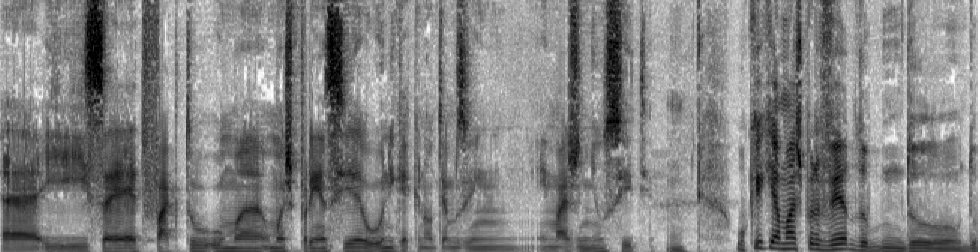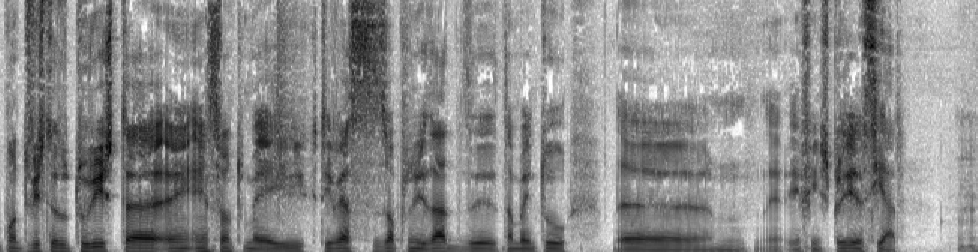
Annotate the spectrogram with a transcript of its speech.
Uh, e isso é, é de facto uma, uma experiência única que não temos em, em mais nenhum sítio. Hum. O que é que há mais para ver do, do, do ponto de vista do turista em, em, São Tomé e que tivesses a oportunidade de também tu, uh, enfim, experienciar? Uhum.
